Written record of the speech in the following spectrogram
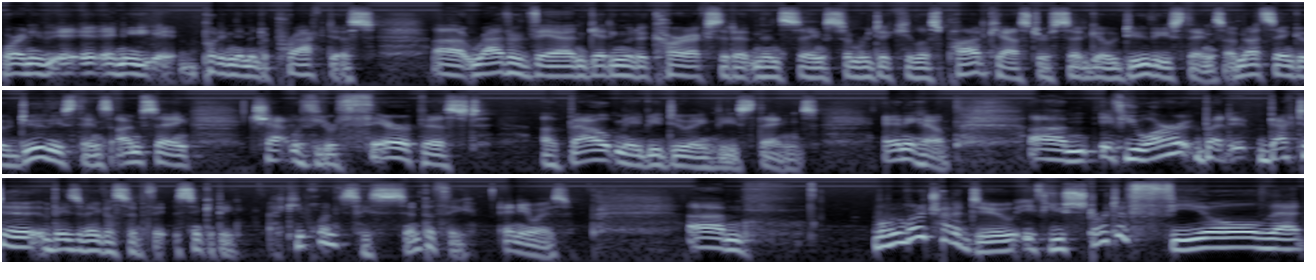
or any any putting them into practice uh, rather than getting into a car accident and then saying some ridiculous podcaster said go do these things. I'm not saying go do these things. I'm saying chat with your therapist about maybe doing these things. Anyhow, um, if you are, but back to vasovagal syncope. I keep wanting to say sympathy. Anyways, um, what we want to try to do, if you start to feel that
